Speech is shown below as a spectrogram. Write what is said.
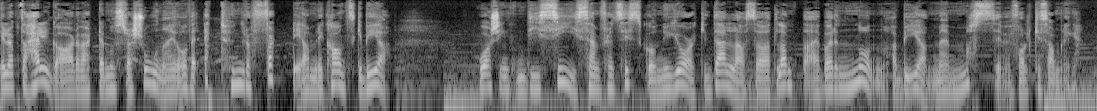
I løpet av helga har det vært demonstrasjoner i over 140 amerikanske byer. Washington DC, San Francisco, New York, Dallas og Atlanta er bare noen av byene med massive folkesamlinger.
